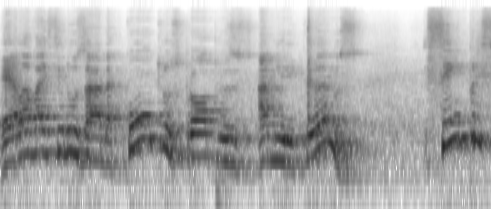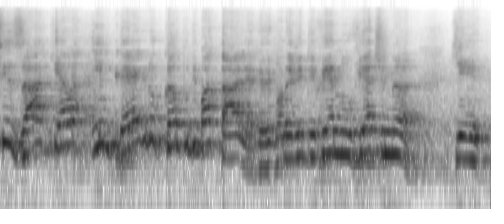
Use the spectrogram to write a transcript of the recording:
ela vai ser usada contra os próprios americanos sem precisar que ela integre o campo de batalha. Quer dizer, quando a gente vê no Vietnã que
